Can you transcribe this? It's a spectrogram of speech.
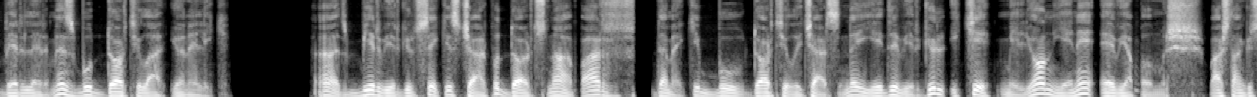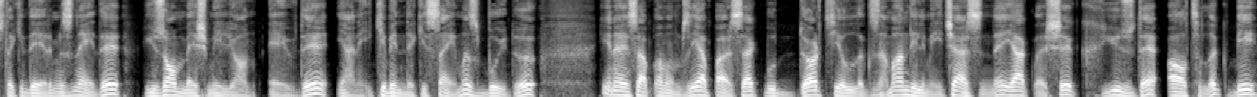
verilerimiz bu 4 yıla yönelik. Evet, 1,8 çarpı 4 ne yapar? Demek ki bu 4 yıl içerisinde 7,2 milyon yeni ev yapılmış. Başlangıçtaki değerimiz neydi? 115 milyon evdi, yani 2000'deki sayımız buydu. Yine hesaplamamızı yaparsak, bu 4 yıllık zaman dilimi içerisinde yaklaşık yüzde altılık bir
